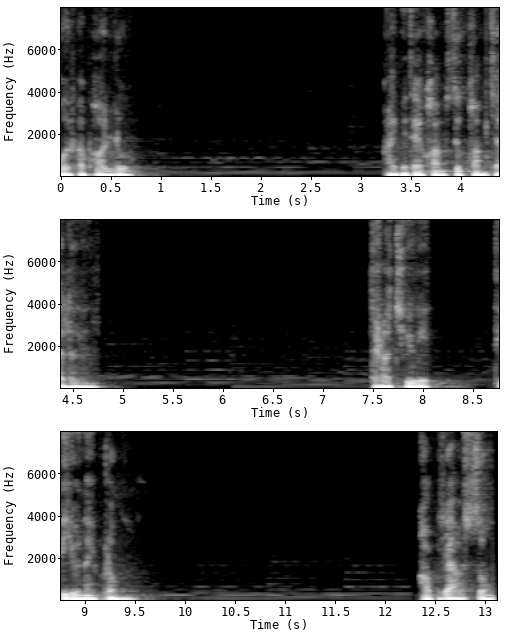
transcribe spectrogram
อวยพระพรลูก ให้มีแต่ความสุขความเจริญ ตลอดชีวิตที่อยู่ในพระองค์ขอพระเจ้าทรง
